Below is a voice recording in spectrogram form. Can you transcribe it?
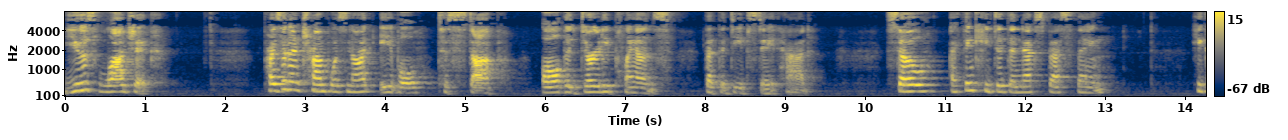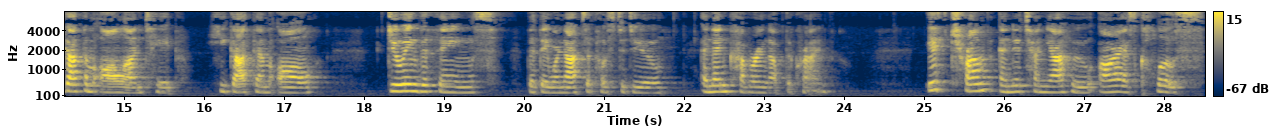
use logic. President Trump was not able to stop all the dirty plans that the deep state had. So I think he did the next best thing. He got them all on tape. He got them all doing the things that they were not supposed to do and then covering up the crime. If Trump and Netanyahu are as close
